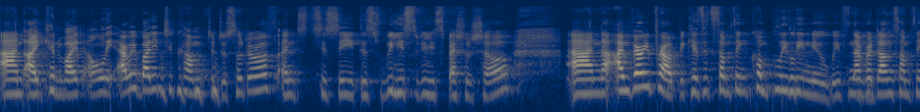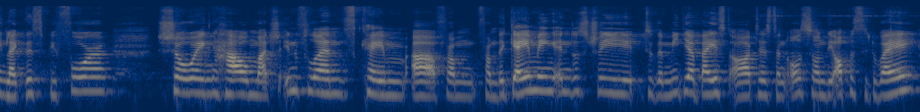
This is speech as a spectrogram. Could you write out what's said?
And I can invite only everybody to come to Düsseldorf and to see this really, really special show. And I'm very proud because it's something completely new. We've never done something like this before, showing how much influence came uh, from, from the gaming industry to the media based artists, and also in the opposite way.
